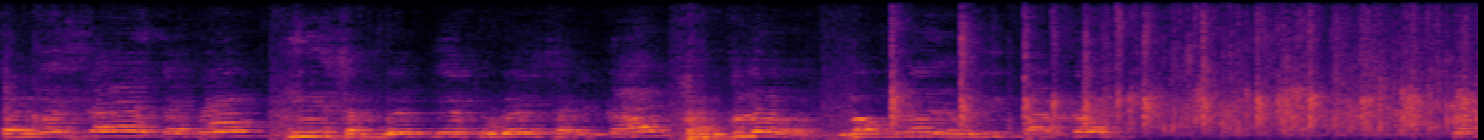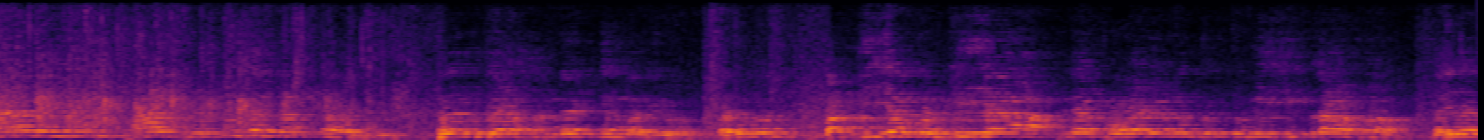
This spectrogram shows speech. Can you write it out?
संघर्ष काय जातो की संघटनेपुढे सरकार झुकलं नमलं एवढी ताकद. त्यावेळी फार मोठी संघटना होती पण त्या संघटनेमध्ये बरोबर? बाकीच्या गोष्टी या आपल्या पोवाड्यामधून तुम्ही शिकला असा. म्हणजे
